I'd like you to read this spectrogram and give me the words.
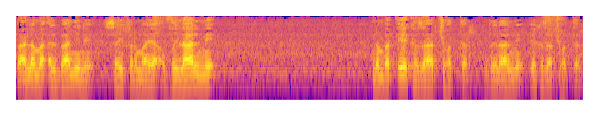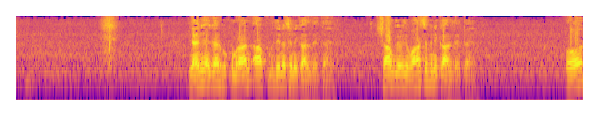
اور علامہ البانی نے صحیح فرمایا ضلال میں نمبر ایک ہزار چوہتر ضلال میں ایک ہزار چوہتر۔ یعنی اگر حکمران آپ مدینہ سے نکال دیتا ہے، شام کے وہاں سے بھی نکال دیتا ہے۔ اور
